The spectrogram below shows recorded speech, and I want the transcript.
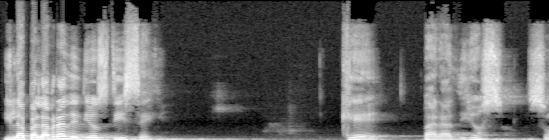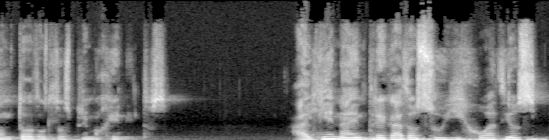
Y la palabra de Dios dice que para Dios son todos los primogénitos. ¿Alguien ha entregado su hijo a Dios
